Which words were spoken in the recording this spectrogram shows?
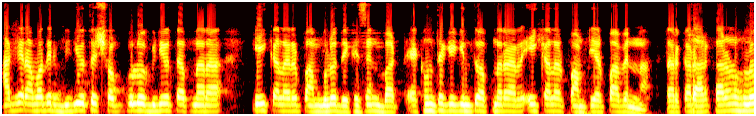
আগের আমাদের ভিডিওতে সবগুলো ভিডিওতে আপনারা এই কালারের পাম্পগুলো দেখেছেন বাট এখন থেকে কিন্তু আপনারা আর এই কালার পাম্পটি আর পাবেন না। তার কারণ হলো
